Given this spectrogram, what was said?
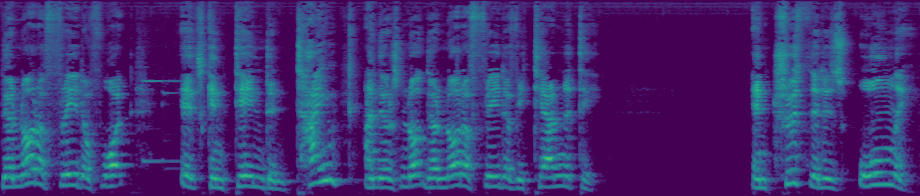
They're not afraid of what is contained in time, and there's not, they're not afraid of eternity. In truth, it is only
